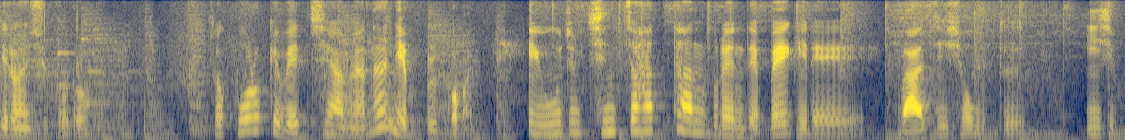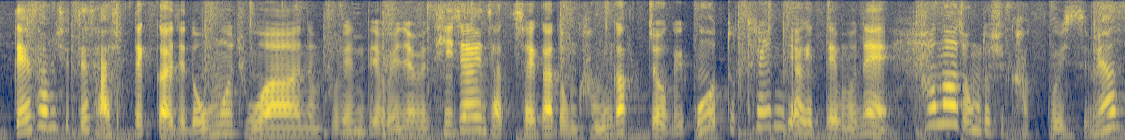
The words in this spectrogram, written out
이런 식으로. 그래서 그렇게 매치하면은 예쁠 것 같아. 요즘 진짜 핫한 브랜드의 백이래. 마지셔우드. 20대, 30대, 40대까지 너무 좋아하는 브랜드예요. 왜냐면 디자인 자체가 너무 감각적이고 또 트렌디하기 때문에 하나 정도씩 갖고 있으면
